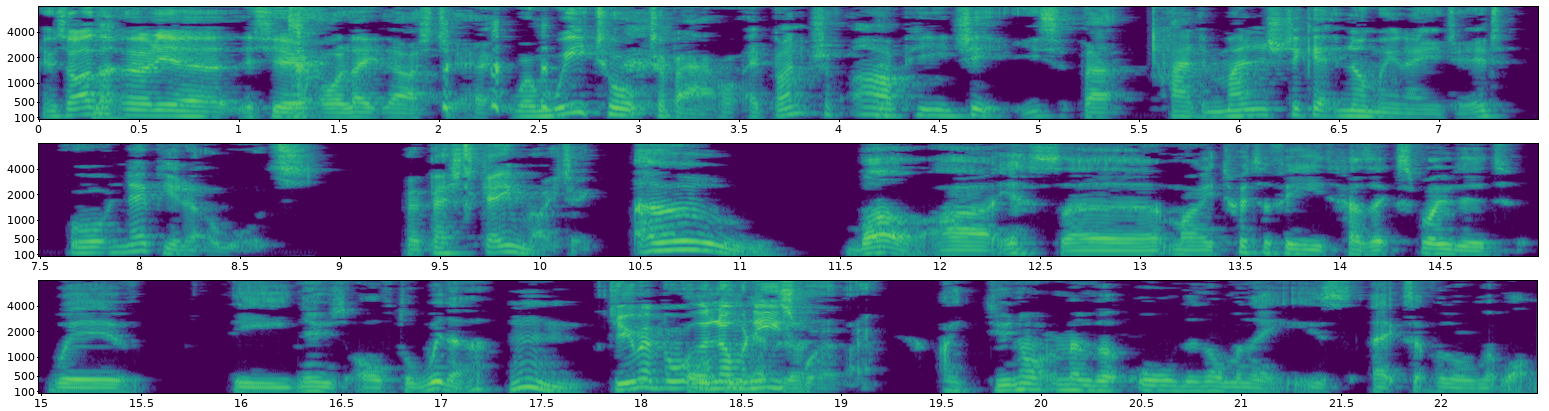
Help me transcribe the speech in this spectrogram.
It was either No. earlier this year or late last year when we talked about a bunch of RPGs that had managed to get nominated for Nebula Awards for best game writing. Oh, well, uh, yes, uh, my Twitter feed has exploded with the news of the winner. Hmm. Do you remember what the nominees were though? I do not remember all the nominees except for the one that won.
